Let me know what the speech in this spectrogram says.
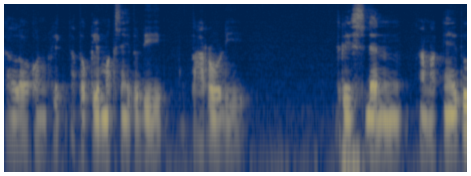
kalau konflik atau klimaksnya itu ditaruh di Grace dan anaknya itu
